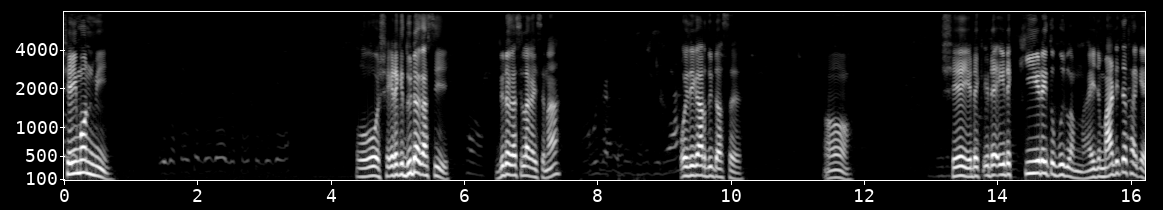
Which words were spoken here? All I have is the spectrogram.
সেই মন মি। গাছ গাছ ও এটা কি দুইটা গাছই হ্যাঁ। দুইটা গাছি লাগাইছে না? ওইদিকে আর দুইটা আছে। ও। সেই এটা এটা এটা কি এটাই তো বুঝলাম না। এই যে মাটিতে থাকে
